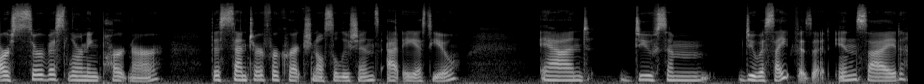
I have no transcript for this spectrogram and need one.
our service learning partner, the Center for Correctional Solutions at ASU, and do some do a site visit inside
